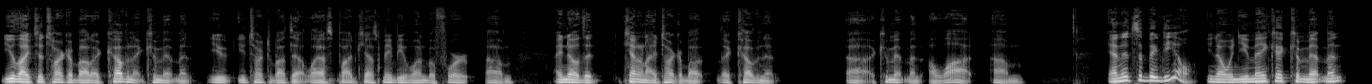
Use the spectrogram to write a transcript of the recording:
you like to talk about a covenant commitment. You you talked about that last podcast, maybe one before. Um, I know that Ken and I talk about the covenant uh, commitment a lot, um, and it's a big deal. You know, when you make a commitment,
